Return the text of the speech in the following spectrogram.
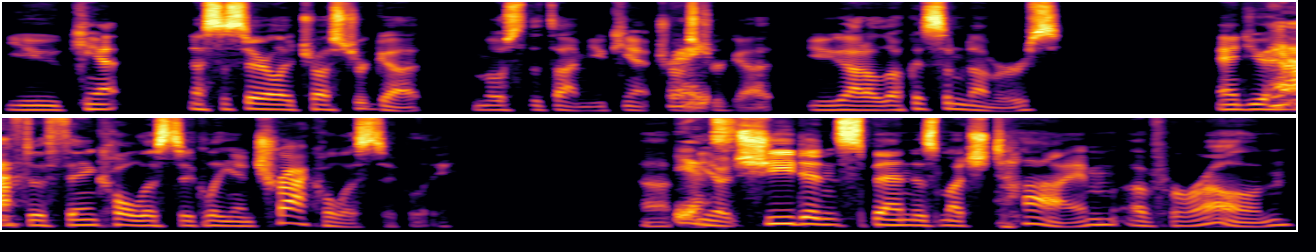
you can't necessarily trust your gut. Most of the time you can't trust Right. your gut. You got to look at some numbers and you Yeah. have to think holistically and track holistically. Uh, you know she didn't spend as much time of her own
